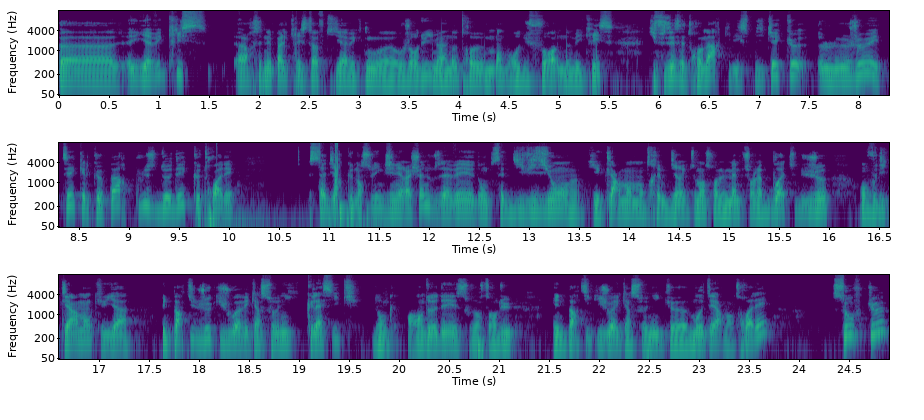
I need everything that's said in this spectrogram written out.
il y avait Chris. Alors ce n'est pas le Christophe qui est avec nous aujourd'hui, mais un autre membre du forum nommé Chris, qui faisait cette remarque, il expliquait que le jeu était quelque part plus 2D que 3D. C'est-à-dire que dans Sonic Generation, vous avez donc cette division euh, qui est clairement montrée directement sur le même sur la boîte du jeu. On vous dit clairement qu'il y a une partie du jeu qui joue avec un Sonic classique, donc en 2D sous-entendu, et une partie qui joue avec un Sonic euh, moderne en 3D. Sauf que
